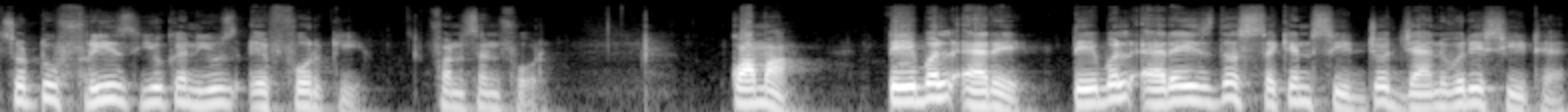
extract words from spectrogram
So to freeze you can use F four की function four comma table array table array is the second sheet जो जनवरी सीट है।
